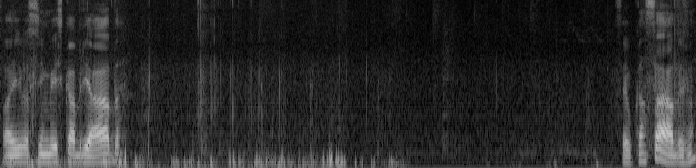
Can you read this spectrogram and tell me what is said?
Saiu assim meio escabriada. Saiu cansado, viu?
